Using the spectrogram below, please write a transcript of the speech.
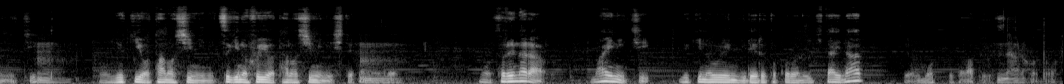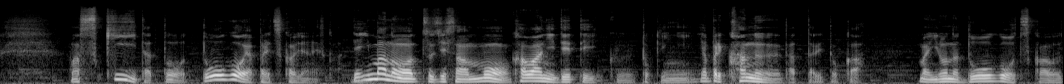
日、うん雪を楽しみに、次の冬を楽しみにしてたので、もうそれなら毎日雪の上に入れるところに行きたいなって思ってたわけです。なるほど。まあ、スキーだと道具をやっぱり使うじゃないですか。で、今の辻さんも川に出ていくときに、やっぱりカヌーだったりとか、まあ、いろんな道具を使っ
